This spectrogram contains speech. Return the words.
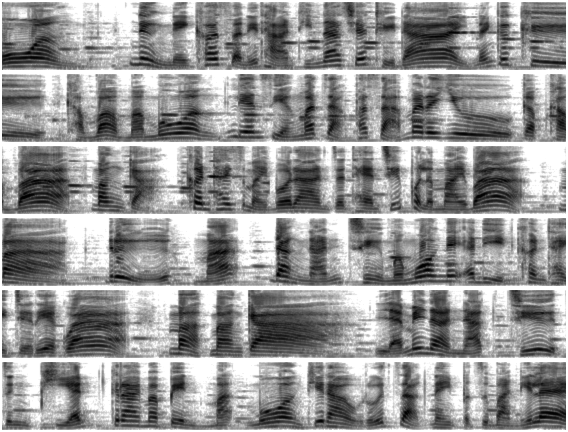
ม่วงหนึ่งในข้อสันนิษฐานที่น่าเชื่อถือได้ นั่นก็คือคำว่ามะม่วงเรียนเสียงมาจากภาษามลายู กับคำว่า มังกะ คนไทยสมัยโบราณจะแทนชื่อผลไม้ว่าหมาก หรือมะ ดังนั้นชื่อมะม่วงในอดีตคนไทยจะเรียกว่าหมากมังกา และไม่นานนักชื่อจึงเพี้ยนกลายมาเป็นมะม่วงที่เรารู้จักในปัจจุบันนี้แหละ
